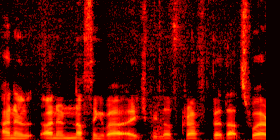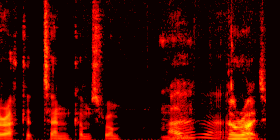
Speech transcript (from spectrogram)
I know I know nothing about H.P. Lovecraft, but that's where Akka 10 comes from. Mm. oh, right.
